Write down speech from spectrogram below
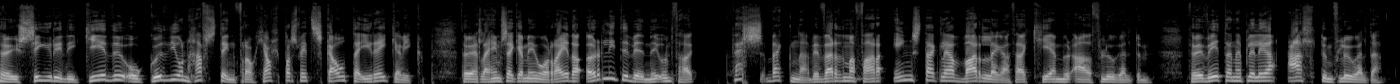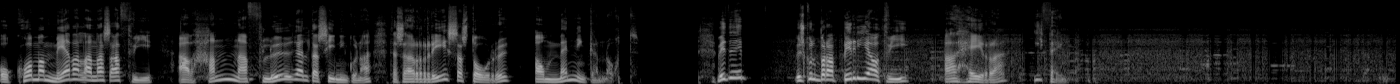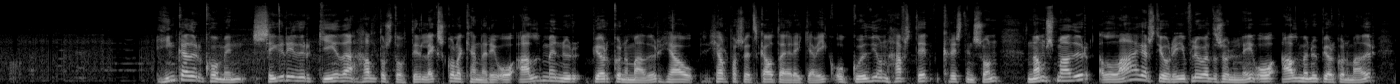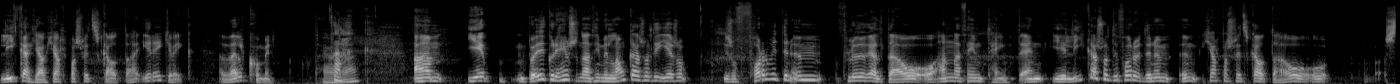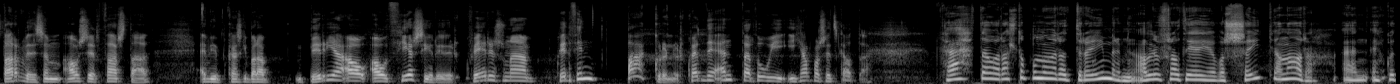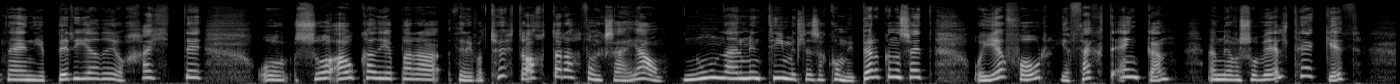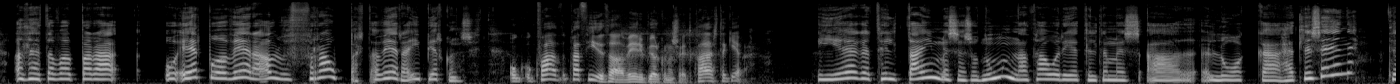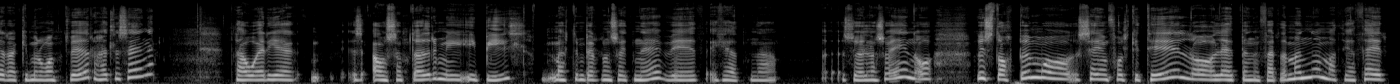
Þau Sigriði Giðu og Guðjón Hafstein frá Hjálparsveit Skáta í Reykjavík. Þau ætla að heimsækja mig og ræða örlítið við mig um það hvers vegna við verðum að fara einstaklega varlega þegar kemur að flugeldum. Þau vita nefnilega allt um flugelda og koma meðal annars að því að hanna flugeldasýninguna þessa risastóru á menningarnót. Vitið við skulum bara byrja á því að heyra í þeim. Hingaður komin Sigriður Gíða Haldurstóttir, leikskólakennari og almennur björgunamadur hjá Hjálparsveit Skáta í Reykjavík og Guðjón Hafstein Kristinsson, námsmaður, lagarstjóri í flugveldasölunni og almennur björgunamadur líka hjá Hjálparsveit Skáta í Reykjavík. Velkomin. Takk. Um, ég bauði ykkur í heimsuna því mér langaði svolítið, ég er svo, ég er svo forvitin um flugelda og, og annað þeim tengt en ég er líka svolítið forvitin um, um Hjálparsveit Skáta og, og starfið sem á sér þar stað ef ég kannski bara byrja á, á þér Sigriður, hver er svona hver er þinn bakgrunnur, hvernig endar þú í, í hjálparsveit skáta? Þetta var alltaf búin að vera draumir minn alveg frá því að ég var 17 ára. En einhvern veginn ég byrjaði og hætti og svo ákaði ég bara þegar ég var 28 ára þá hugsaði já, núna er minn tími til þess að koma í björgunarsveit. Og ég fór, ég þekkti engan en mér var svo vel tekið að þetta var bara og er búið að vera alveg frábært að vera í Björgunarsveit. Og, og hvað, hvað þýðir það að vera í Björgunarsveit? Hvað ert að gera? Ég er til dæmis eins og núna þá er ég til dæmis að loka helliseginni þegar það kemur vant viður á helliseginni. Þá er ég á samt öðrum í, í bíl, mertum Björgunarsveitni við hérna Söðlandsvegin og við stoppum og segjum fólki til og leifbennum ferðamönnum að því að þeir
